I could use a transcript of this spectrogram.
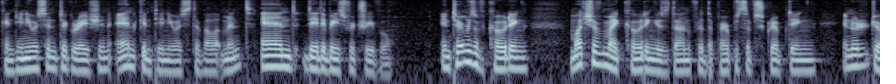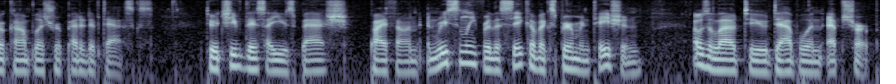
continuous integration and continuous development, and database retrieval. In terms of coding, much of my coding is done for the purpose of scripting in order to accomplish repetitive tasks. To achieve this, I use Bash, Python, and recently, for the sake of experimentation, I was allowed to dabble in F Sharp,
